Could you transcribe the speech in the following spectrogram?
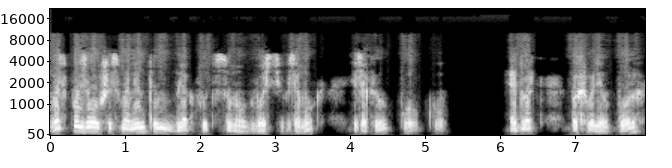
Воспользовавшись моментом, Блэкфуд сунул гвоздь в замок и закрыл полку. Эдвард похвалил порох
